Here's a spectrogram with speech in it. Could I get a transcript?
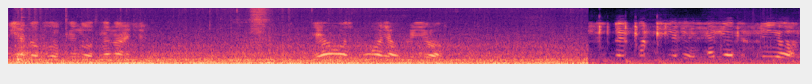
Нету двух минут, мы начали. Я вас понял, прием. Прием.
